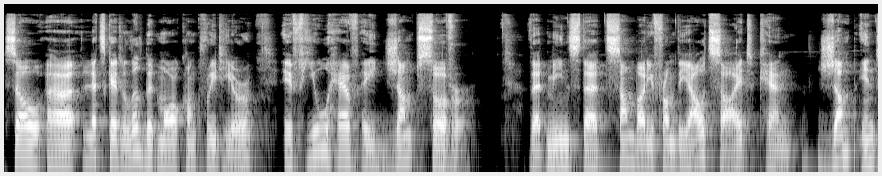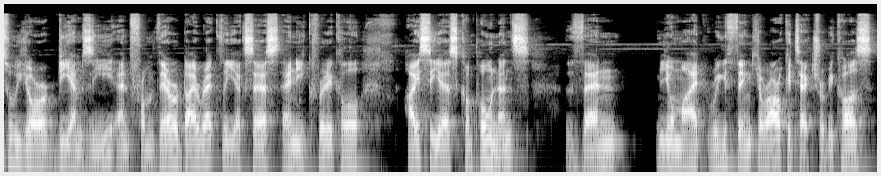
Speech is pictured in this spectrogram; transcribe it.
So uh, let's get a little bit more concrete here. If you have a jump server that means that somebody from the outside can jump into your DMZ and from there directly access any critical ICS components, then you might rethink your architecture because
